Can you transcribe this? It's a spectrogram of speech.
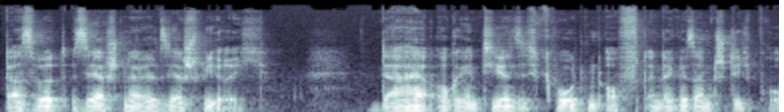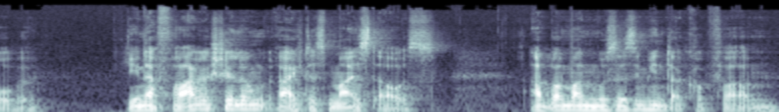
Das wird sehr schnell sehr schwierig. Daher orientieren sich Quoten oft an der Gesamtstichprobe. Je nach Fragestellung reicht das meist aus, aber man muss es im Hinterkopf haben.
